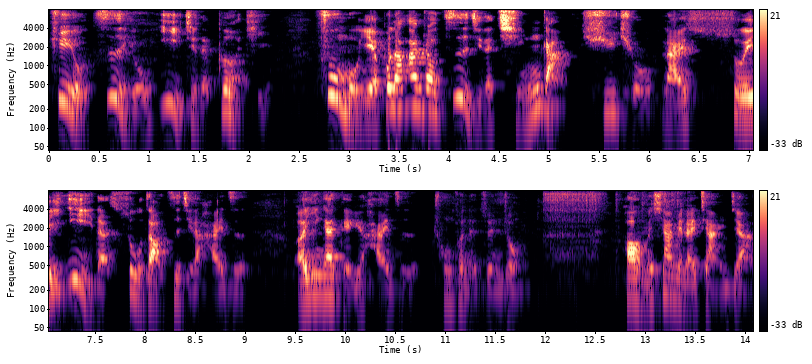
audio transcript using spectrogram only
具有自由意志的个体。父母也不能按照自己的情感需求来随意的塑造自己的孩子，而应该给予孩子充分的尊重。好，我们下面来讲一讲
